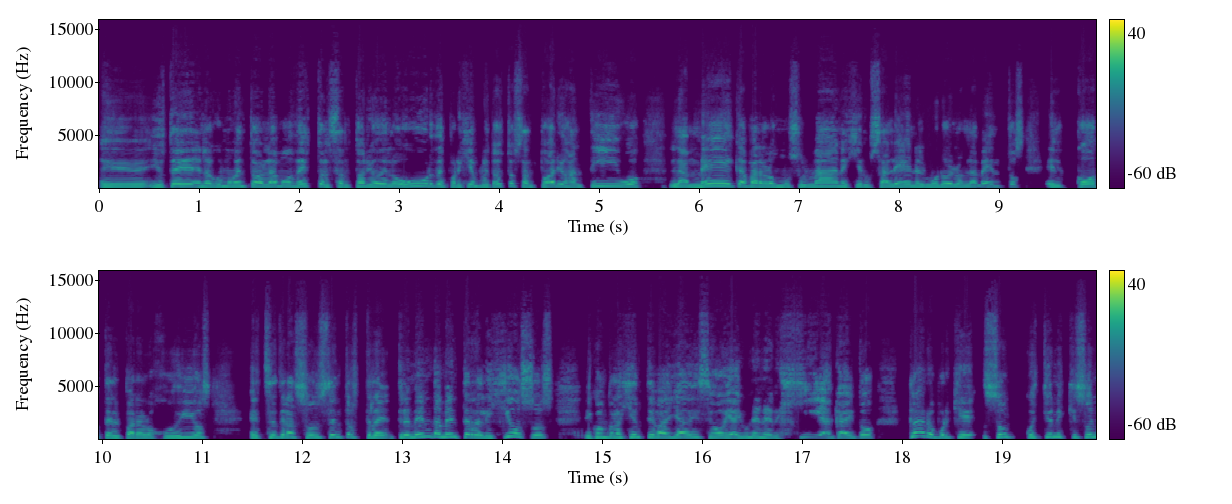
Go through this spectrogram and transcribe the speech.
Eh, y usted en algún momento hablamos de esto, el santuario de los Urdes, por ejemplo, y todos estos santuarios antiguos, la Meca para los musulmanes, Jerusalén, el Muro de los Lamentos, el Cótel para los judíos, etcétera, son centros tremendamente religiosos. Y cuando la gente va allá dice, oye, hay una energía acá y todo. Claro, porque son cuestiones que son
